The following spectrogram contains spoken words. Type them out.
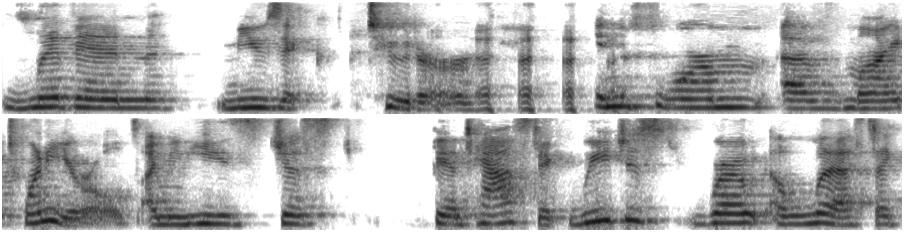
live in music tutor in the form of my 20 year old. I mean, he's just fantastic. We just wrote a list. I,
